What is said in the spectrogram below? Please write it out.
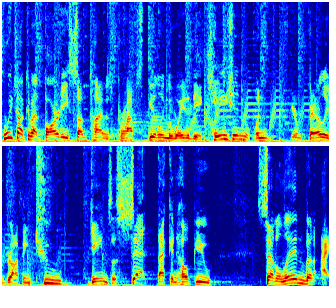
We talked about Barty sometimes perhaps feeling the weight of the occasion when you're barely dropping two games a set. That can help you settle in. But I,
